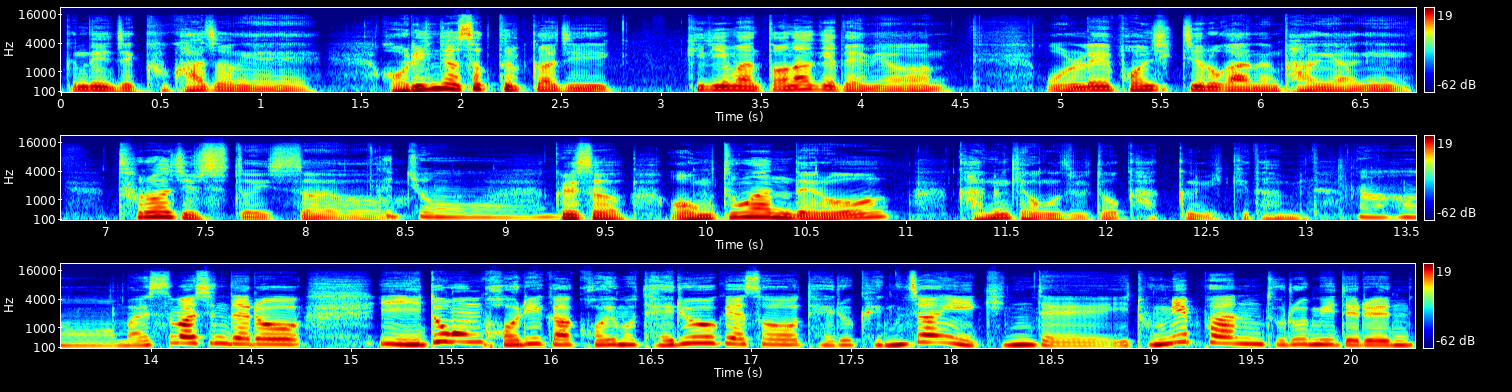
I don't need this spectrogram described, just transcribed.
근데 이제 그 과정에 어린 녀석들까지 끼리만 떠나게 되면 원래 번식지로 가는 방향이 틀어질 수도 있어요. 그렇죠. 그래서 엉뚱한 대로 가는 경우들도 가끔 있기도 합니다. 어허, 말씀하신 대로 이 이동 거리가 거의 뭐 대륙에서 대륙 굉장히 긴데 이 독립한 두루미들은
